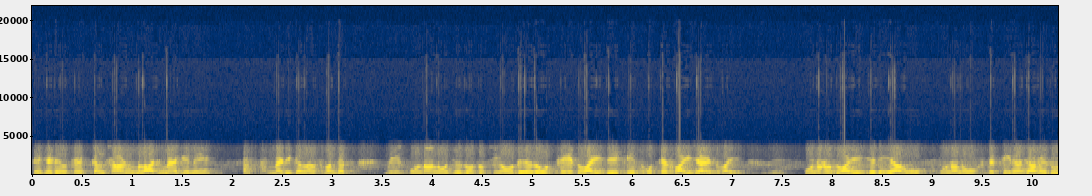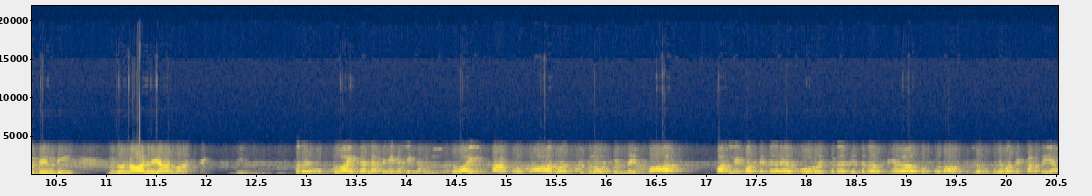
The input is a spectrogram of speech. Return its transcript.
ਤੇ ਜਿਹੜੇ ਉੱਥੇ ਕੰਸਰਨ ਮੁਲਾਜ਼ਮ ਹੈਗੇ ਨੇ ਮੈਡੀਕਲ ਨਾਲ ਸੰਬੰਧਿਤ ਵੀ ਉਹਨਾਂ ਨੂੰ ਜਦੋਂ ਤੁਸੀਂ ਆਉਂਦੇ ਹੋ ਤਾਂ ਉੱਥੇ ਹੀ ਦਵਾਈ ਦੇ ਕੇ ਉੱਥੇ ਖਵਾਈ ਜਾਏ ਦਵਾਈ। ਉਹਨਾਂ ਨੂੰ ਦਵਾਈ ਜਿਹੜੀ ਆ ਉਹ ਉਹਨਾਂ ਨੂੰ ਦਿੱਤੀ ਨਾ ਜਾਵੇ ਦੋ ਦਿਨ ਦੀ ਵੀ ਉਹ ਨਾਲ ਲਿਜਾਣ ਵਾਸਤੇ। ਜੀ। ਸਰ ਉਹ ਦਵਾਈ ਤਾਂ ਲੈਂਦੇ ਹੈਗੇ ਲੇਕਿਨ ਦਵਾਈ ਖਾਣ ਤੋਂ ਬਾਅਦ ਸਿਵਲ ਹਸਪੀਟਲ ਦੇ ਬਾਹਰ ਪਰਲੇ ਪਾਸੇ ਤੇ ਔਰ ਇੱਧਰ ਜਿੱਧਰ ਪਸ਼ੂ ਦਾ ਹਸਪੀਟਲ ਉਧਰਲੇ ਪਾਸੇ ਖੜਦੇ ਆ।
